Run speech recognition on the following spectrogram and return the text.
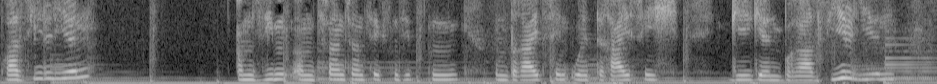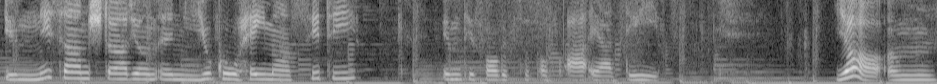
Brasilien am, am 22.07. um 13.30 Uhr gegen Brasilien im Nissan-Stadion in Yokohama City. Im TV gibt es das auf ARD. Ja, ähm,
